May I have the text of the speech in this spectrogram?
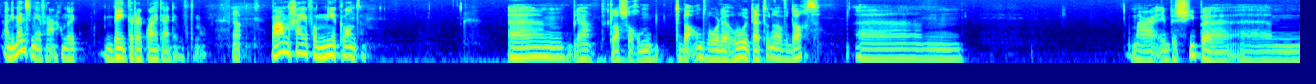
aan die mensen meer vraag. Omdat ik betere kwaliteit heb of wat dan ook. Ja. Waarom ga je voor meer klanten? Ehm, ja, lastig om te beantwoorden hoe ik daar toen over dacht. Ehm, maar in principe, ehm,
